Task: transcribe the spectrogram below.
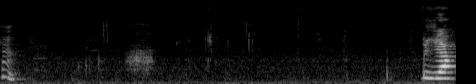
哼，不行，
